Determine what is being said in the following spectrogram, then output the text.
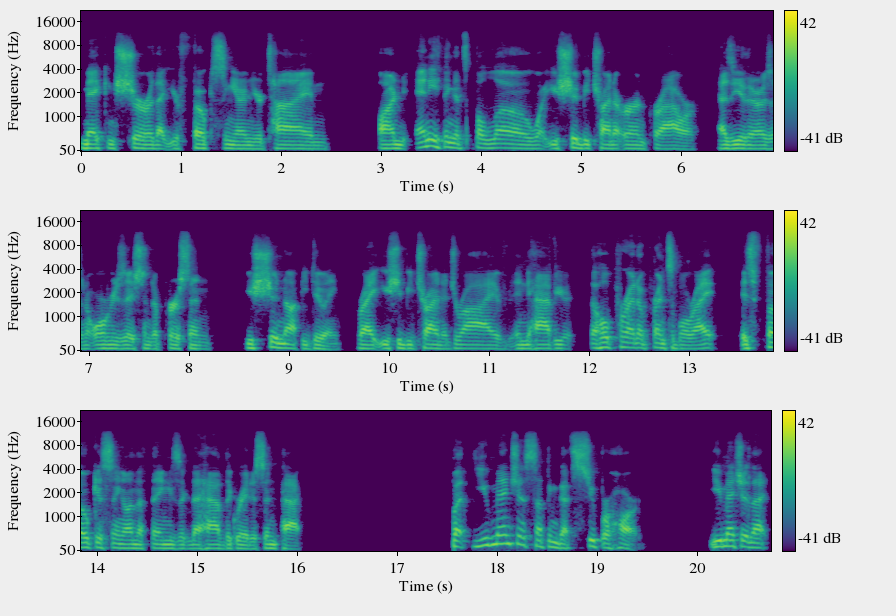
making sure that you're focusing on your time on anything that's below what you should be trying to earn per hour as either as an organization or person you should not be doing right? You should be trying to drive and have your the whole pareto principle right is focusing on the things that have the greatest impact. But you mentioned something that's super hard. You mentioned that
